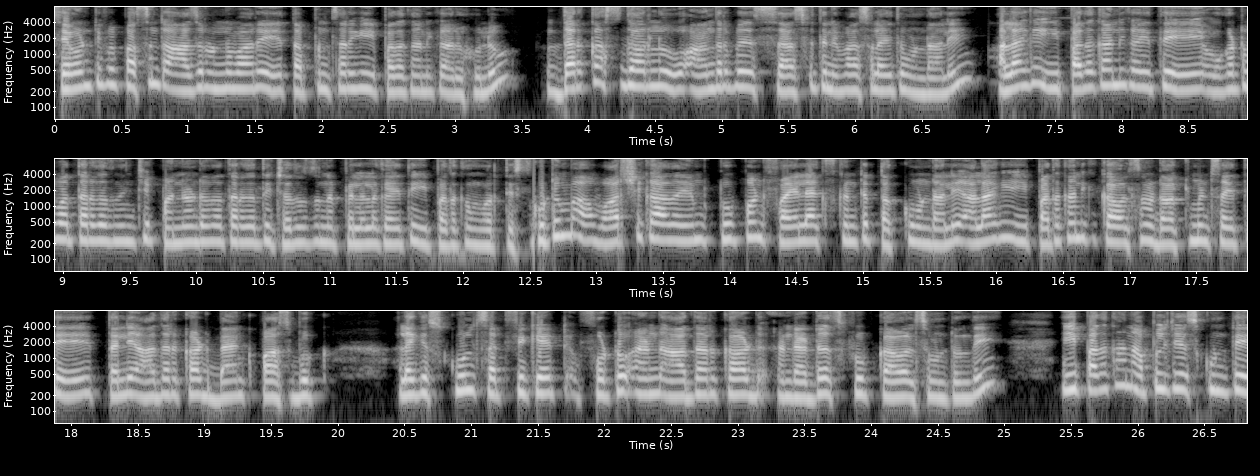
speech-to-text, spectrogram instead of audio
సెవెంటీ ఫైవ్ పర్సెంట్ హాజరు ఉన్నవారే తప్పనిసరిగా ఈ పథకానికి అర్హులు. దరఖాస్తుదారులు ఆంధ్రప్రదేశ్ శాశ్వత నివాసాలు అయితే ఉండాలి. అలాగే ఈ పథకానికి అయితే ఒకటవ తరగతి నుంచి పన్నెండవ తరగతి చదువుతున్న పిల్లలకైతే ఈ పథకం వర్తిస్తుంది. కుటుంబ వార్షిక ఆదాయం టూ పాయింట్ ఫైవ్ ల్యాక్స్ కంటే తక్కువ ఉండాలి. అలాగే ఈ పథకానికి కావాల్సిన డాక్యుమెంట్స్ అయితే తల్లి ఆధార్ కార్డ్ బ్యాంక్ పాస్బుక్ అలాగే school certificate photo and Aadhaar card and address proof కావాల్సి ఉంటుంది. ఈ పథకాన్ని అప్లై చేసుకుంటే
